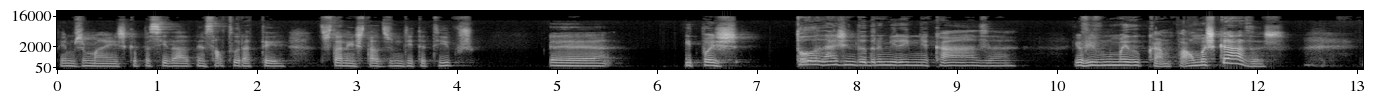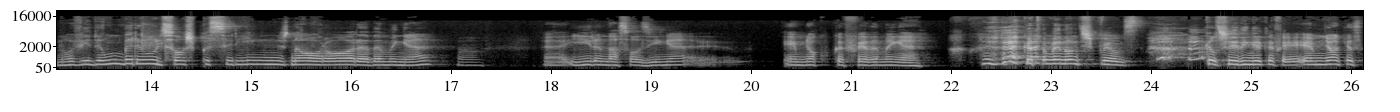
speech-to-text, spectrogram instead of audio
temos mais capacidade nessa altura até de estar em estados meditativos. Uh, e depois toda a gente a dormir em minha casa. Eu vivo no meio do campo, há umas casas. Não havia nenhum barulho, só os passarinhos na aurora da manhã. Uh, e ir andar sozinha é melhor que o café da manhã. que eu também não dispenso. Aquele cheirinho a café. É melhor que esse.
